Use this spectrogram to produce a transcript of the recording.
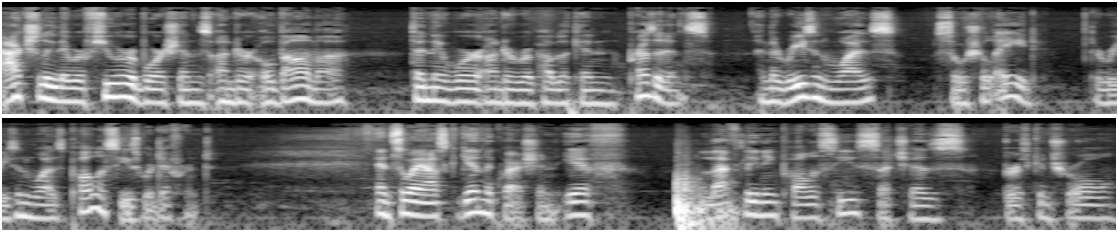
actually there were fewer abortions under Obama than there were under Republican presidents. And the reason was social aid. The reason was policies were different. And so I ask again the question if left leaning policies such as birth control,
